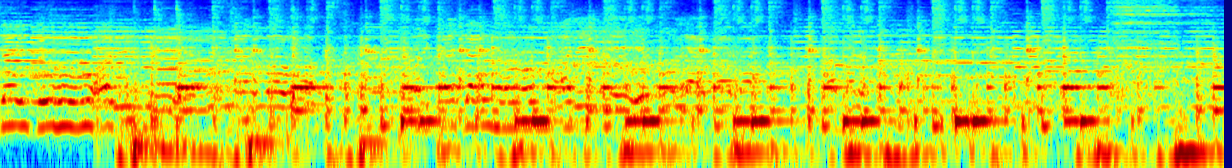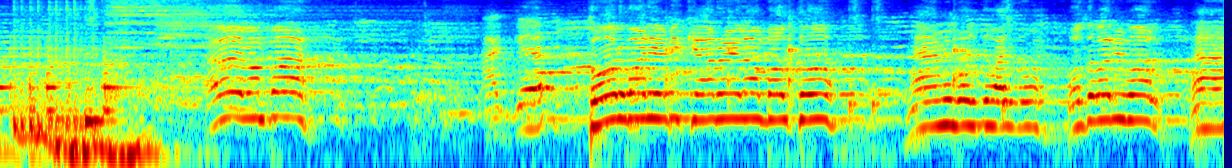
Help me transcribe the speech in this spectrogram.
যাই দো আরে বাবা ভোলা তোর বাড়ি আমি কেন এলাম বলতো? হ্যাঁ আমি বলতে পারব। বলতে পারবি বল। হ্যাঁ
